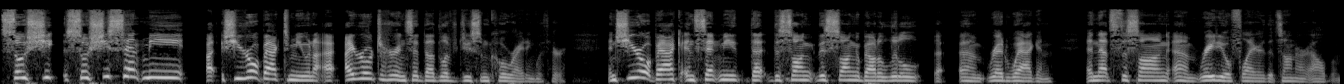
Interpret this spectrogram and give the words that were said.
so she, so she sent me, she wrote back to me when I, I wrote to her and said that I'd love to do some co-writing with her. And she wrote back and sent me that the song, this song about a little uh, um, red wagon, and that's the song um, "Radio Flyer" that's on our album.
